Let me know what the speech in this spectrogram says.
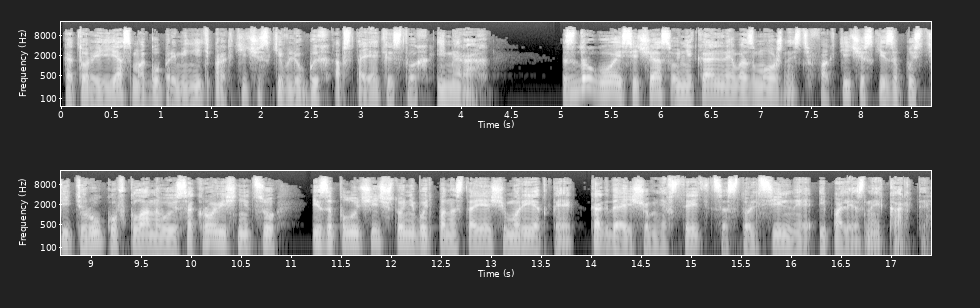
которые я смогу применить практически в любых обстоятельствах и мирах. С другой, сейчас уникальная возможность фактически запустить руку в клановую сокровищницу и заполучить что-нибудь по-настоящему редкое, когда еще мне встретятся столь сильные и полезные карты.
